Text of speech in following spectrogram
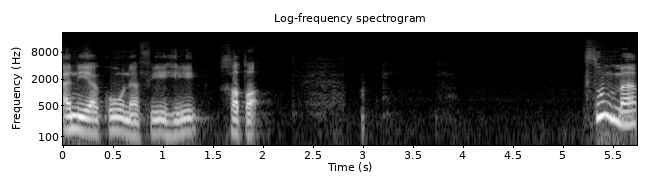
أن يكون فيه خطأ. ثم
